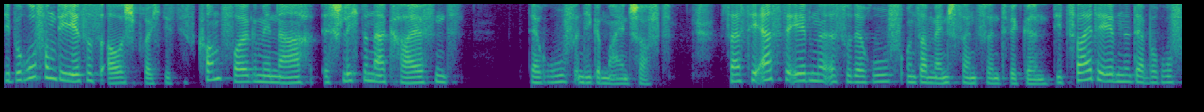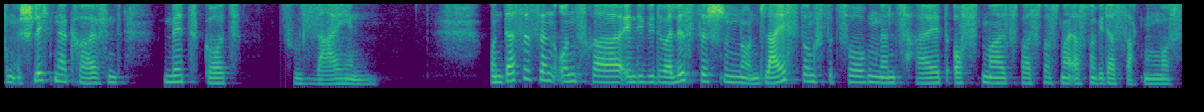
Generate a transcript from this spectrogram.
Die Berufung, die Jesus ausspricht, dieses Komm, folge mir nach, ist schlicht und ergreifend der Ruf in die Gemeinschaft. Das heißt, die erste Ebene ist so der Ruf, unser Menschsein zu entwickeln. Die zweite Ebene der Berufung ist schlicht und ergreifend, mit Gott zu sein. Und das ist in unserer individualistischen und leistungsbezogenen Zeit oftmals was, was man erstmal wieder sacken muss.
